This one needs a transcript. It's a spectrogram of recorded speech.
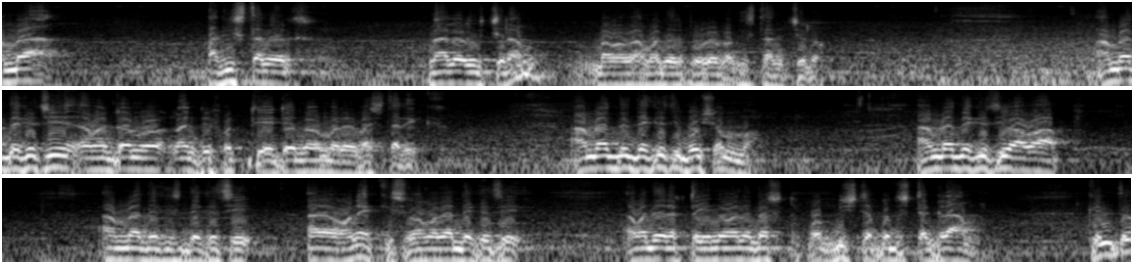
আমরা পাকিস্তানের নাগরিক ছিলাম, বাবা আমাদের পূর্ব পাকিস্তান ছিল। আমরা দেখেছি আমার জন্ম নাইনটিন ফোরটি এইটের নভেম্বরের বাইশ তারিখ। আমরা দেখেছি বৈষম্য। আমরা দেখেছি অভাব। আমরা দেখেছি দেখেছি আরও অনেক কিছু। আমরা দেখেছি আমাদের একটা ইউনিয়নে দশটা বিশটা, পঁচিশটা গ্রাম। কিন্তু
